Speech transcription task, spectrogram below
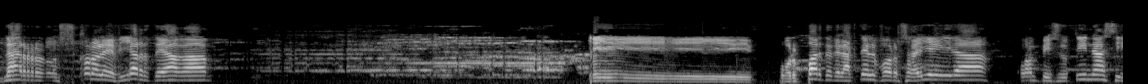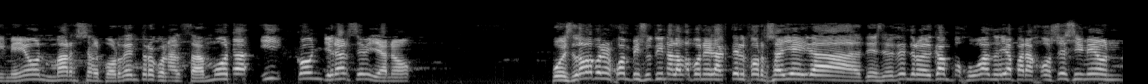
Narros, Korolev y Arteaga. Y por parte del Actel Lleida, Juan Pisutina, Simeón, Marshall por dentro con Alzamora y con Gerard Sevillano. Pues la va a poner Juan Pisutina, la va a poner Actel Lleida desde el centro del campo jugando ya para José Simeón.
